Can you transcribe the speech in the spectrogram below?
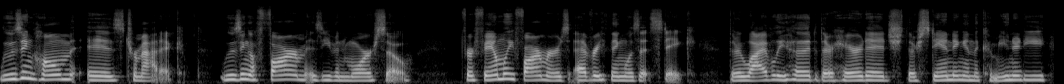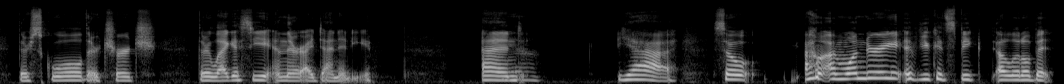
Losing home is traumatic. Losing a farm is even more so. For family farmers, everything was at stake their livelihood, their heritage, their standing in the community, their school, their church, their legacy, and their identity. And yeah, so I- I'm wondering if you could speak a little bit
